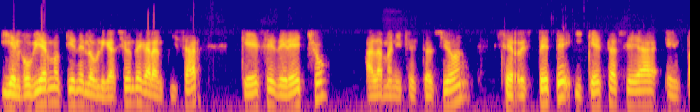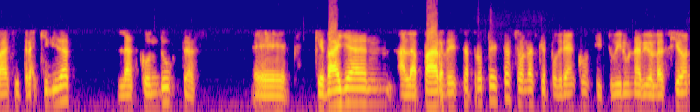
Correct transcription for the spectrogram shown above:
y el gobierno tiene la obligación de garantizar que ese derecho a la manifestación se respete y que ésta sea en paz y tranquilidad. Las conductas eh, que vayan a la par de esta protesta son las que podrían constituir una violación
